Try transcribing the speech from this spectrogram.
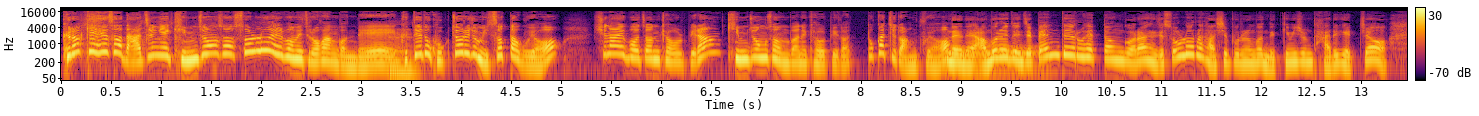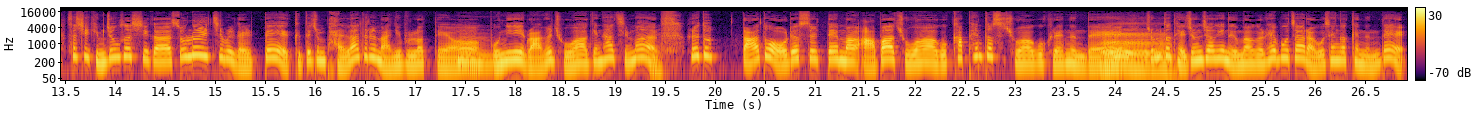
그렇게 해서 나중에 김종서 솔로 앨범이 들어간 건데 네. 그때도 곡절이 좀 있었다고요. 시나이 버전 겨울비랑 김종서 음반의 겨울비가 똑같지도 않고요. 네네. 아무래도 이제 밴드로 했던 거랑 이제 솔로로 다시 부르는 건 느낌이 좀 다르겠죠. 사실 김종서 씨가 솔로 일집을 낼 때 그때 좀 발라드를 많이 불렀대요. 음. 본인이 락을 좋아하긴 하지만 음. 그래도 나도 어렸을 때 막 아바 좋아하고 카펜터스 좋아하고 그랬는데 음, 좀더 음. 대중적인 음악을 해보자라고 생각했는데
